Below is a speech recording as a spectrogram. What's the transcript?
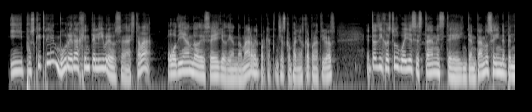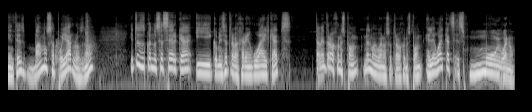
Y pues, ¿qué creen? Burr era gente libre, o sea, estaba odiando a DC y odiando a Marvel, porque pinches compañías corporativas. Entonces dijo, estos güeyes están este, intentando ser independientes, vamos a apoyarlos, ¿no? Y entonces cuando se acerca y comienza a trabajar en Wildcats, también trabajó en Spawn, no es muy bueno su trabajo en Spawn, el de Wildcats es muy bueno.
